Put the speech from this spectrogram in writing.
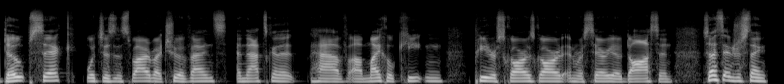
Dope Sick, which is inspired by true events, and that's going to have uh, Michael Keaton, Peter Skarsgård, and Rosario Dawson. So that's interesting.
